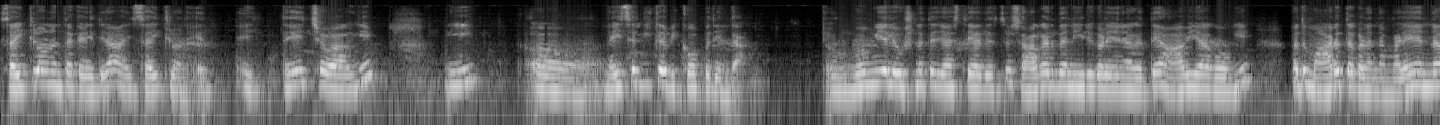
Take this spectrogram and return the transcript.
ಸೈಕ್ಲೋನ್ ಅಂತ ಕರಿತೀರಾ? ಈ ಸೈಕ್ಲೋನ್. ಯಥೇಚ್ಛವಾಗಿ ಈ ನೈಸರ್ಗಿಕ ವಿಕೋಪದಿಂದ, ಭೂಮಿಯಲ್ಲಿ ಉಷ್ಣತೆ ಜಾಸ್ತಿ ಆದಷ್ಟು ಸಾಗರದ ನೀರುಗಳೇನಾಗುತ್ತೆ ಆವಿಯಾಗಿ ಹೋಗಿ ಅದು ಮಾರುತಗಳನ್ನು, ಮಳೆಯನ್ನು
